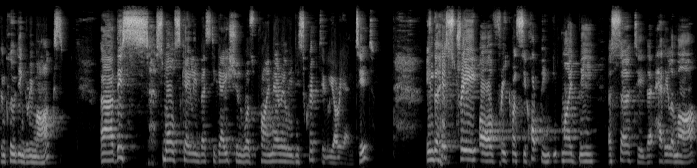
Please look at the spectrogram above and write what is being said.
concluding remarks. Uh, this small-scale investigation was primarily descriptively oriented. In the history of frequency hopping, it might be asserted that Hedy Lamarr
